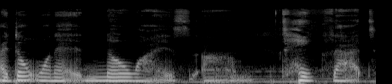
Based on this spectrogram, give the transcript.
i don't want to no wise um, take that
